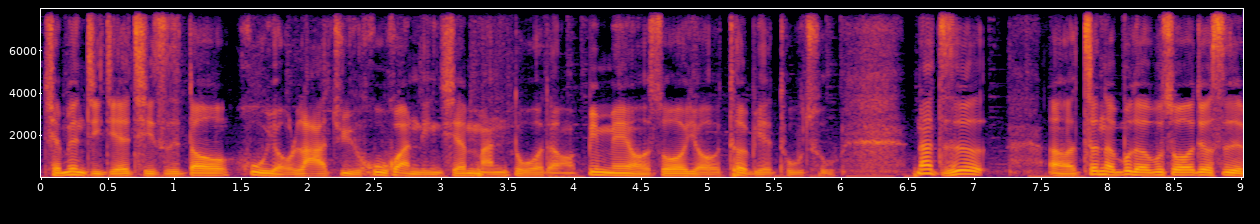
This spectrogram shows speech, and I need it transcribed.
前面几节其实都互有拉锯，互换领先蛮多的哦，并没有说有特别突出。那只是呃，真的不得不说，就是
